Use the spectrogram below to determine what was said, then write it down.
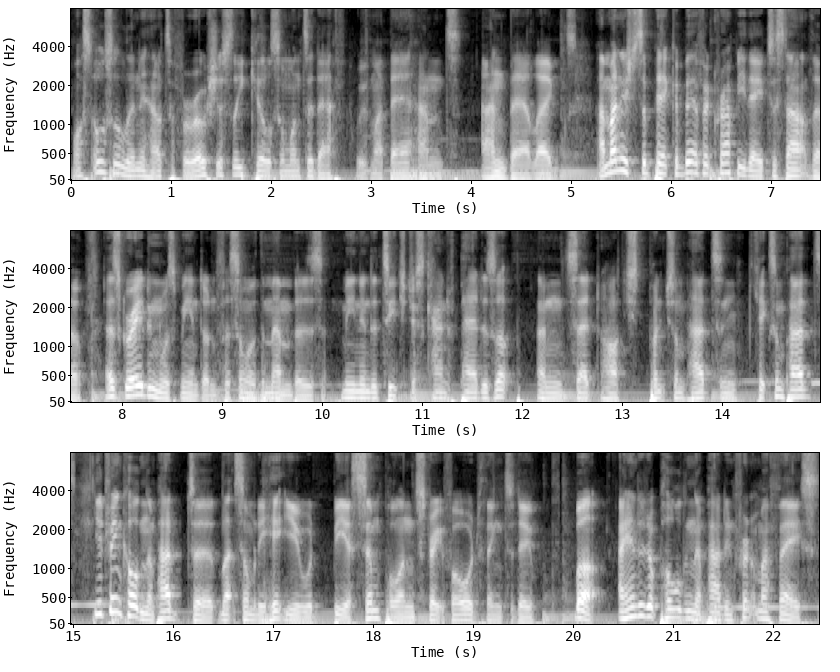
whilst also learning how to ferociously kill someone to death with my bare hands and bare legs. I managed to pick a bit of a crappy day to start though, as grading was being done for some of the members, meaning the teacher just kind of paired us up and said, Oh, just punch some pads and kick some pads. You'd think holding a pad to let somebody hit you would be a simple and straightforward thing to do. But I ended up holding the pad in front of my face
